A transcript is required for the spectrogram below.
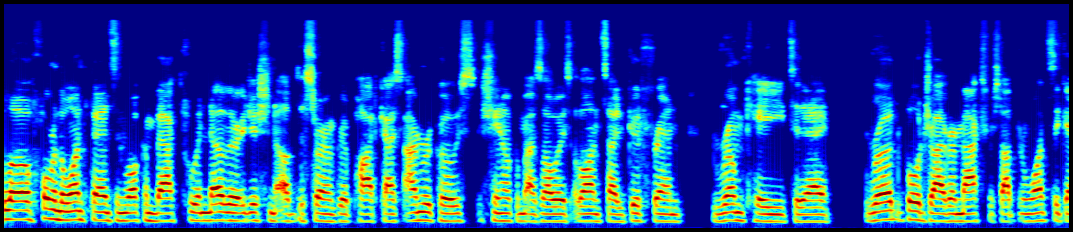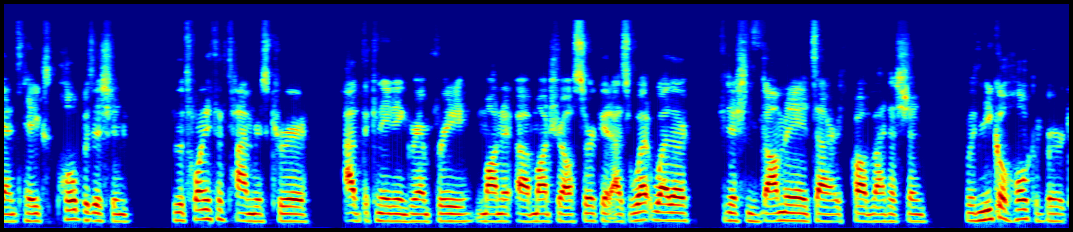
Hello, Formula One fans, and welcome back to another edition of the Starting Grid podcast. I'm your host, Shane Holcomb, as always, alongside good friend Rome Katie today. Red Bull driver Max Verstappen once again takes pole position for the 25th time in his career at the Canadian Grand Prix Mon- uh, Montreal circuit as wet weather conditions dominated Saturday's qualifying session, with Nico Hulkenberg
